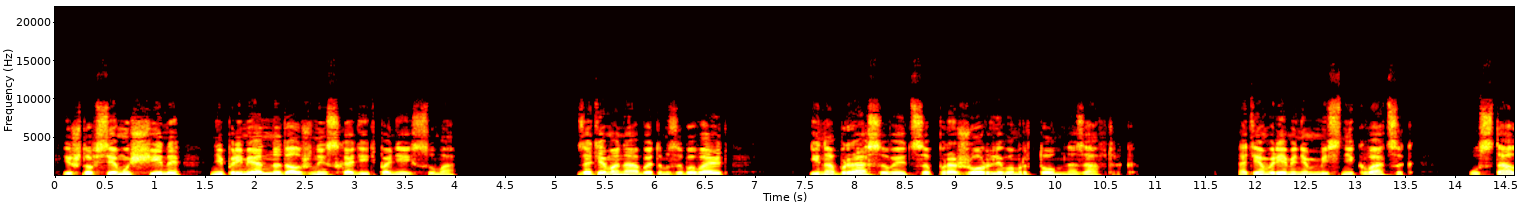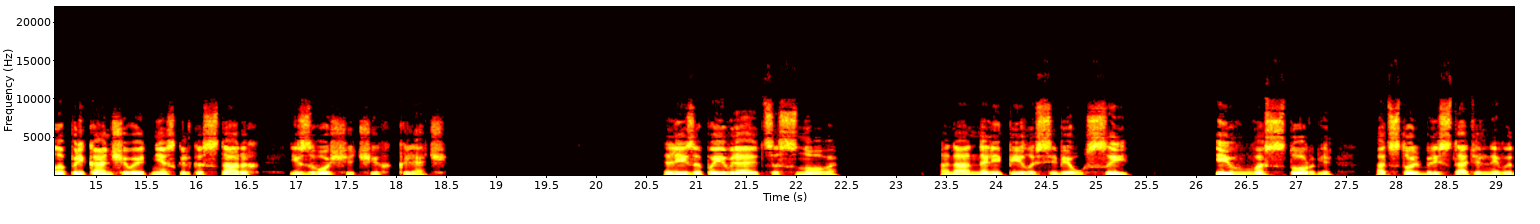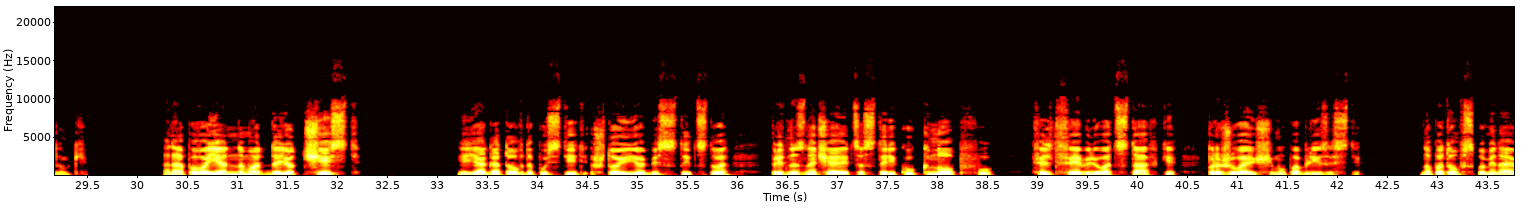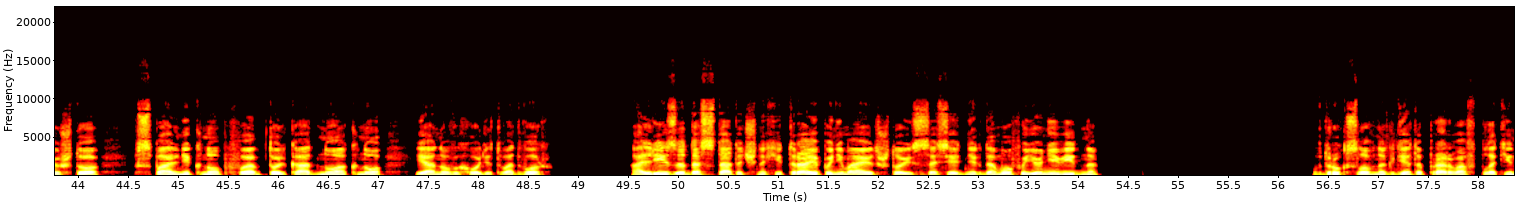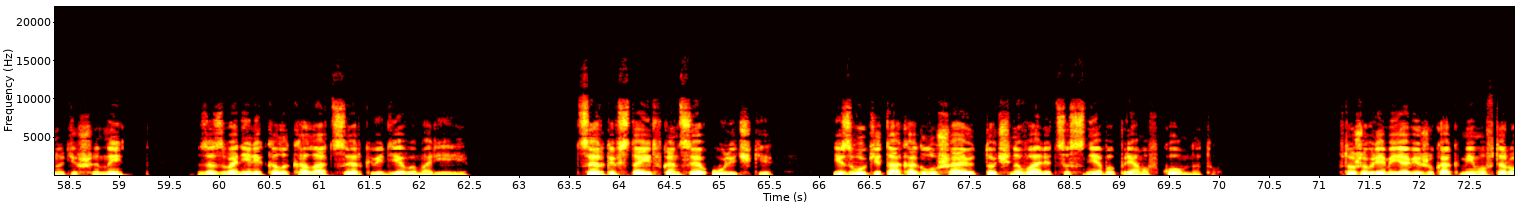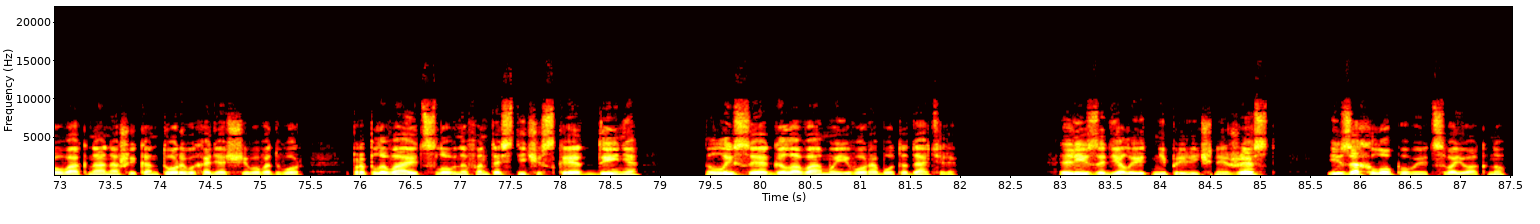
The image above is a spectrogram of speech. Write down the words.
и что все мужчины непременно должны сходить по ней с ума. Затем она об этом забывает и набрасывается прожорливым ртом на завтрак. А тем временем мясник Вацик устало приканчивает несколько старых извозчичьих кляч. Лиза появляется снова. Она налепила себе усы и в восторге от столь блистательной выдумки. Она по-военному отдает честь, и я готов допустить, что ее бесстыдство предназначается старику Кнопфу, фельдфебелю в отставке, проживающему поблизости. Но потом вспоминаю, что в спальне Кнопфа только одно окно, и оно выходит во двор а Лиза достаточно хитра и понимает, что из соседних домов ее не видно. Вдруг, словно где-то прорвав плотину тишины, зазвонили колокола церкви Девы Марии. Церковь стоит в конце улички, и звуки так оглушают, точно валится с неба прямо в комнату. В то же время я вижу, как мимо второго окна нашей конторы, выходящего во двор, проплывает, словно фантастическая дыня, лысая голова моего работодателя. Лиза делает неприличный жест и захлопывает свое окно.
